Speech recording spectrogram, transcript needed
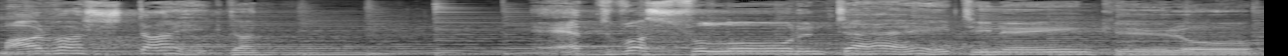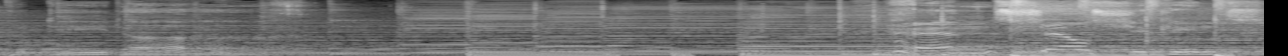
Maar waar sta ik dan? Het was verloren tijd in één keer op die dag. En zelfs je kind,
